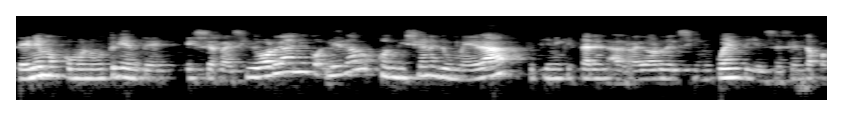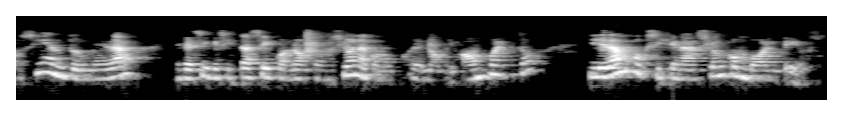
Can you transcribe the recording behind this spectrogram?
tenemos como nutriente ese residuo orgánico, le damos condiciones de humedad, que tiene que estar en alrededor del 50 y el 60% de humedad, es decir, que si está seco no funciona como el compuesto, y le damos oxigenación con volteos.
